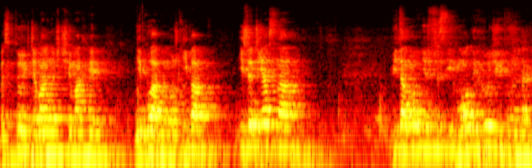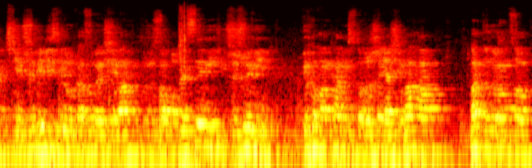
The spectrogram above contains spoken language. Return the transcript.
bez których działalność Siemachy nie byłaby możliwa. I rzecz jasna, witam również wszystkich młodych ludzi, którzy taktycznie przybyli z wielu placówek Siemachy, którzy są obecnymi i przyszłymi wychowankami Stowarzyszenia Siemacha. Bardzo gorąco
